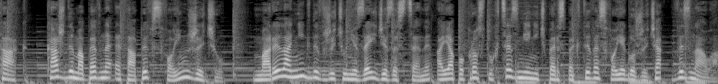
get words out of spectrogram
Tak, każdy ma pewne etapy w swoim życiu. Maryla nigdy w życiu nie zejdzie ze sceny, a ja po prostu chcę zmienić perspektywę swojego życia, wyznała.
